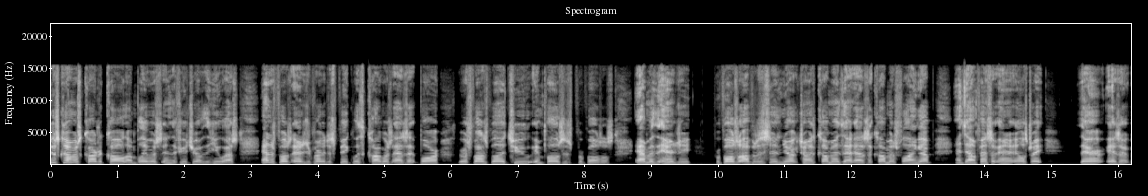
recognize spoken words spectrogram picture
News Carter called on believers in the future of the U.S. and the proposed energy program to speak with Congress as it bore the responsibility to impose his proposals. Amid the energy proposal opposition, the New York Times commented that as the comments flying up and down Pennsylvania illustrate, there is a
